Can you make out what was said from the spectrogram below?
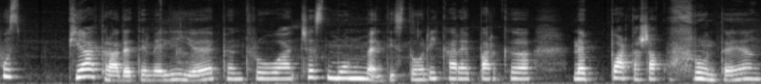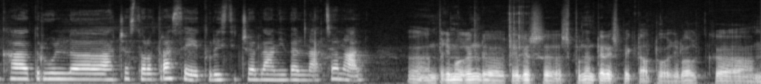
pus piatra de temelie pentru acest monument istoric care parcă ne poartă așa cu frunte în cadrul acestor trasee turistice la nivel național. În primul rând, trebuie să spunem telespectatorilor că Uh,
